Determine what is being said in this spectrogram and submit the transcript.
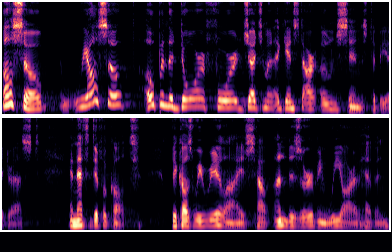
Also, we also open the door for judgment against our own sins to be addressed. And that's difficult because we realize how undeserving we are of heaven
